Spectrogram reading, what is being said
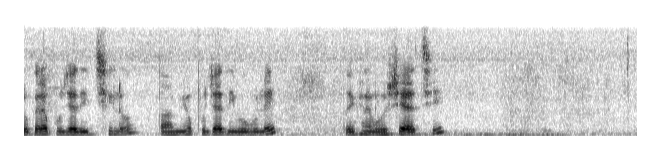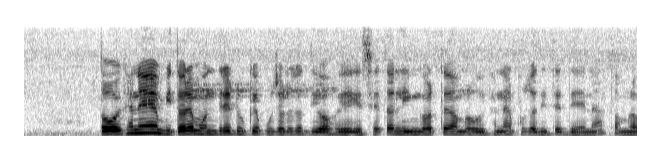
লোকেরা পূজা দিচ্ছিল। তো আমিও পূজা দিব বলে তো এখানে বসে আছি। তো ওইখানে ভিতরে মন্দিরে ঢুকে পুজো টুজো দেওয়া হয়ে গেছে। তা লিঙ্গতে আমরা ওইখানে আর পূজা দিতে দেয় না। তো আমরা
